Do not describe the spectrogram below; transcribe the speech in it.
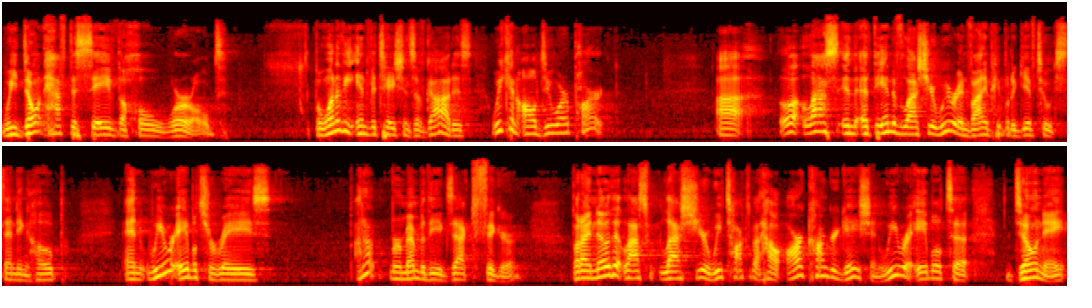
we don't have to save the whole world. But one of the invitations of God is we can all do our part. Uh, last, in, at the end of last year, we were inviting people to give to Extending Hope, and we were able to raise, I don't remember the exact figure, but I know that last, last year we talked about how our congregation, we were able to donate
